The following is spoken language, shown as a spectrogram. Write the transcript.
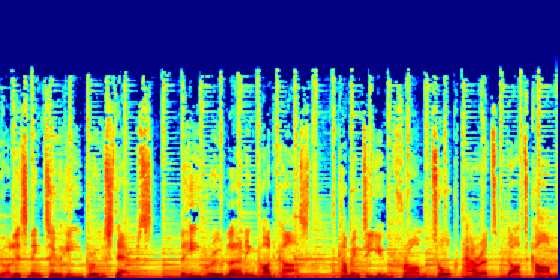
You're listening to Hebrew Steps, the Hebrew learning podcast, coming to you from TalkParrot.com.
